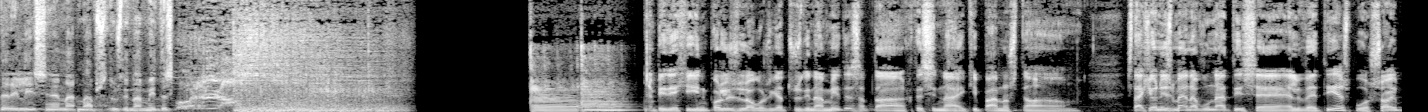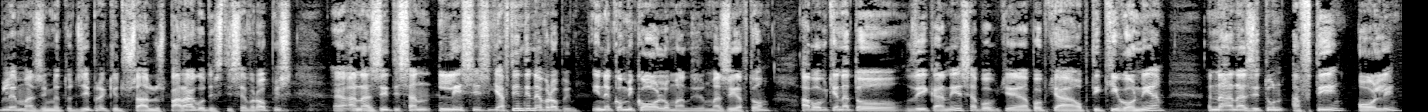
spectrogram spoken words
Καλύτερη λύση είναι να ανάψει τους δυναμίτες. Επειδή έχει γίνει πολλής λόγος για τους δυναμίτες από τα χθεσινά εκεί πάνω στα, στα χιονισμένα βουνά της Ελβετίας που ο Σόιμπλε μαζί με τον Τζίπρα και τους άλλους παράγοντες της Ευρώπης αναζήτησαν λύσεις για αυτήν την Ευρώπη. Είναι κωμικό όλο μαζί, μαζί αυτό. Από όποια να το δει κανείς, από, όποια- από όποια οπτική γωνία, να αναζητούν αυτοί όλοι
